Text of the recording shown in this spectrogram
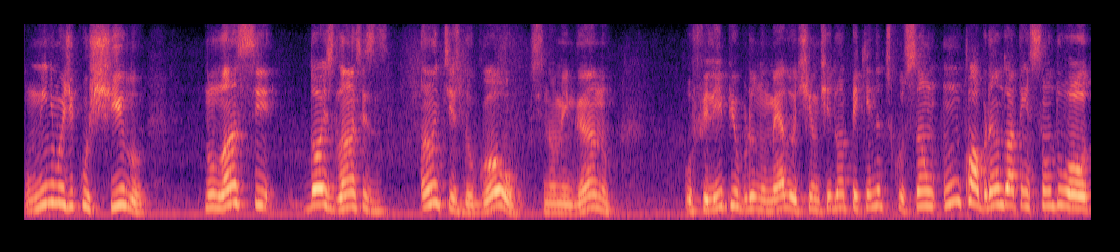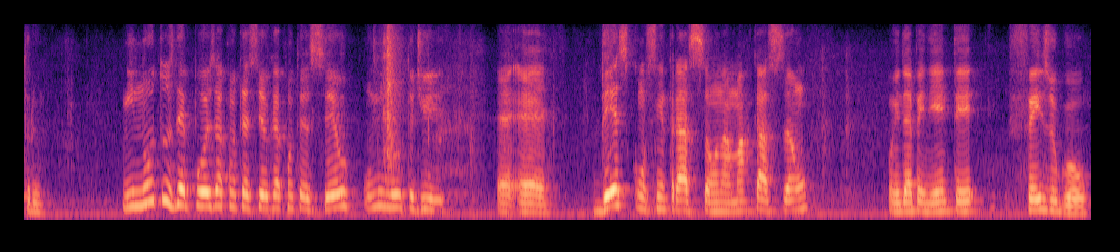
Um mínimo de cochilo no lance, dois lances antes do gol, se não me engano, o Felipe e o Bruno Melo tinham tido uma pequena discussão, um cobrando a atenção do outro. Minutos depois aconteceu o que aconteceu, um minuto de é, é, desconcentração na marcação, o Independente fez o gol.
